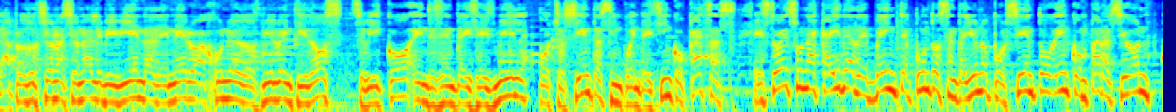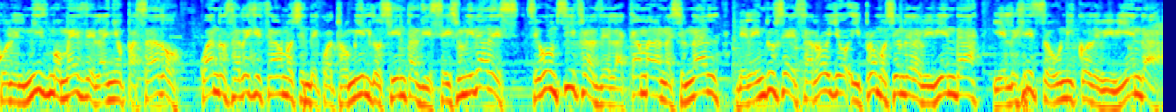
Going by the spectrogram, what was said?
La producción nacional de vivienda de enero a junio de 2022 se ubicó en 66.855 casas. Esto es una caída de 20.61% en comparación con el mismo mes del año pasado, cuando se registraron 84.216 unidades, según cifras de la Cámara Nacional de la Industria de Desarrollo y Promoción de la Vivienda y el Registro Único de Vivienda.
